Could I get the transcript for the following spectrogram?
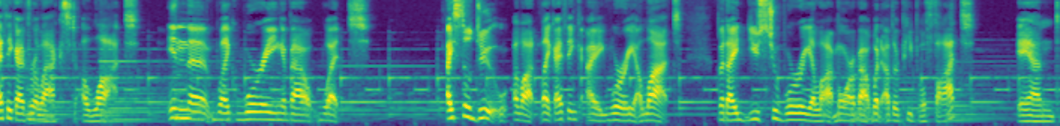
I think I've relaxed a lot in the like worrying about what I still do a lot. Like, I think I worry a lot, but I used to worry a lot more about what other people thought, and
